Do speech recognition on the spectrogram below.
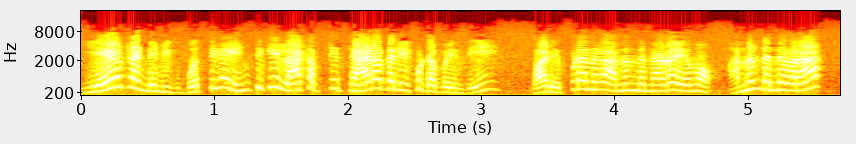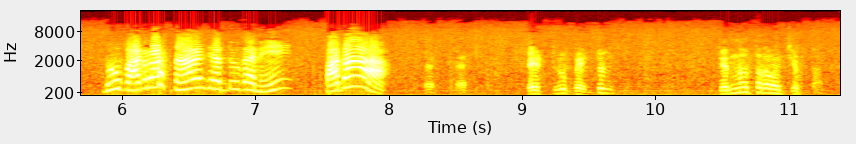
ఏమిటండి మీకు బొత్తిగా ఇంటికి లాకప్కి తేడా తెలియకుండా పోయింది? వాడు ఎప్పుడనగా అన్నం తిన్నాడో ఏమో. అన్నం తిన్నవరా? నువ్వు పదరా స్నానం చేద్దు గాని. పదా. పెట్టు పెట్టు. తిన్న తర్వాత చెప్తాను.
